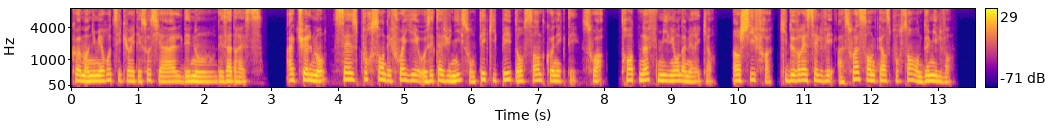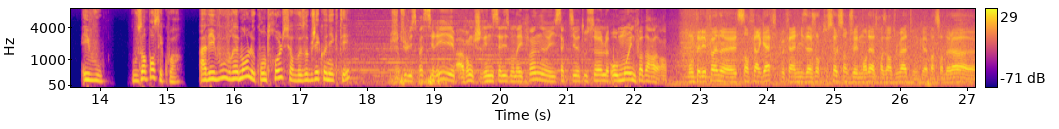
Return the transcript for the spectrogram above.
comme un numéro de sécurité sociale, des noms, des adresses. Actuellement, 16% des foyers aux États-Unis sont équipés d'enceintes connectées, soit 39 millions d'Américains, un chiffre qui devrait s'élever à 75% en 2020. Et vous, vous en pensez quoi? Avez-vous vraiment le contrôle sur vos objets connectés? J'utilise pas Siri et avant que je réinitialise mon iPhone, il s'activait tout seul au moins une fois par heure. Mon téléphone, euh, sans faire gaffe, il peut faire une mise à jour tout seul sans que je l'ai demandé à 3h du mat. Donc à partir de là, euh,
